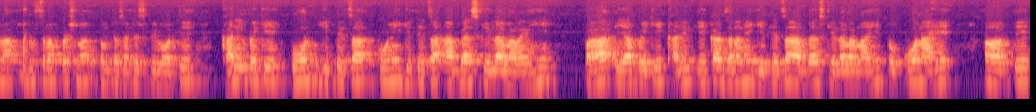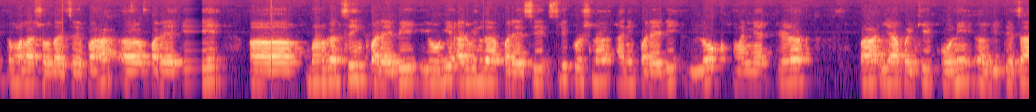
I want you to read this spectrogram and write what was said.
चला दुसरा प्रश्न तुमच्यासाठी स्क्रीनवरती. खालीलपैकी कोण गीतेचा कोणी गीतेचा अभ्यास केलेला नाही? पहा यापैकी खालील एका जणाने गीतेचा अभ्यास केलेला नाही. तो कोण आहे? ते तुम्हाला शोधायचंय. पहा पर्याय ए भगतसिंग पर्याय बी योगी अरविंद पर्याय सी श्रीकृष्ण आणि पर्याय डी लोकमान्य टिळक. पहा यापैकी कोणी गीतेचा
